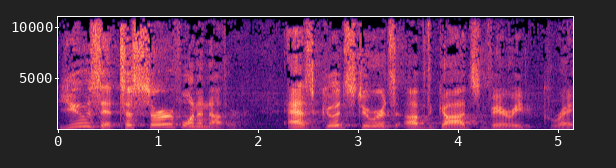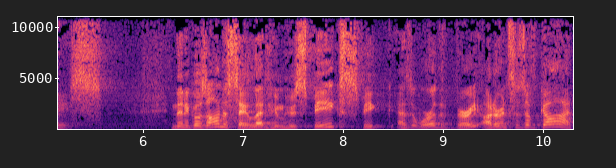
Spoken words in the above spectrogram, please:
Use it to serve one another as good stewards of God's varied grace. And then it goes on to say, Let him who speaks speak, as it were, the very utterances of God.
